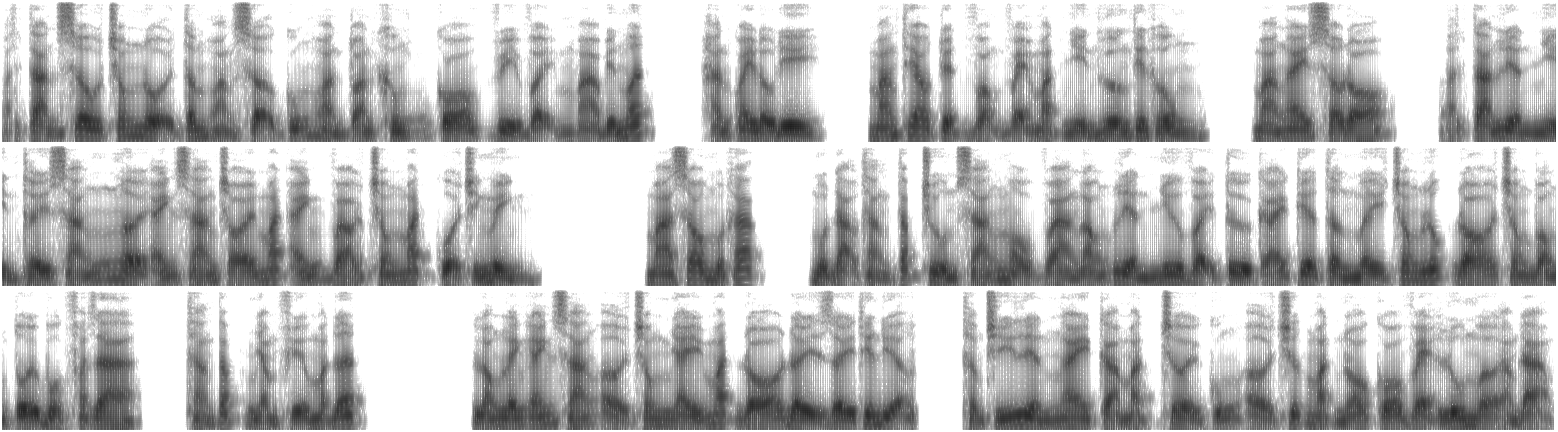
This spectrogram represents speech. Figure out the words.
bạch Tàn sâu trong nội tâm hoảng sợ cũng hoàn toàn không có vì vậy mà biến mất, hắn quay đầu đi, mang theo tuyệt vọng vẻ mặt nhìn hướng thiên không, mà ngay sau đó, bạch Tàn liền nhìn thấy sáng ngời ánh sáng chói mắt ánh vào trong mắt của chính mình. Mà sau một khắc, một đạo thẳng tắp chùm sáng màu vàng nóng liền như vậy từ cái kia tầng mây trong lúc đó trong bóng tối buộc phát ra, thẳng tắp nhằm phía mặt đất. Lóng lánh ánh sáng ở trong nháy mắt đó đầy dây thiên địa, thậm chí liền ngay cả mặt trời cũng ở trước mặt nó có vẻ lu mờ ảm đạm.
